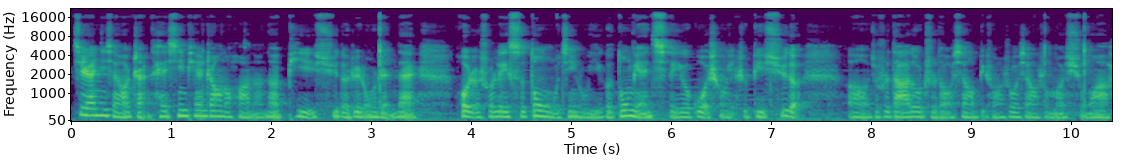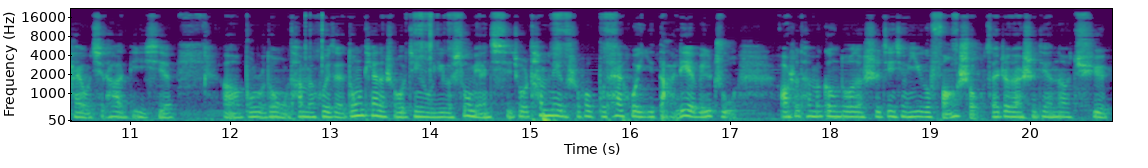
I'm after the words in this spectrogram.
既然你想要展开新篇章的话呢，那必须的这种忍耐，或者说类似动物进入一个冬眠期的一个过程，也是必须的。嗯，就是大家都知道，像比方说像什么熊啊，还有其他的一些啊哺乳动物，它们会在冬天的时候进入一个休眠期，就是它们那个时候不太会以打猎为主，而是它们更多的是进行一个防守，在这段时间呢，去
